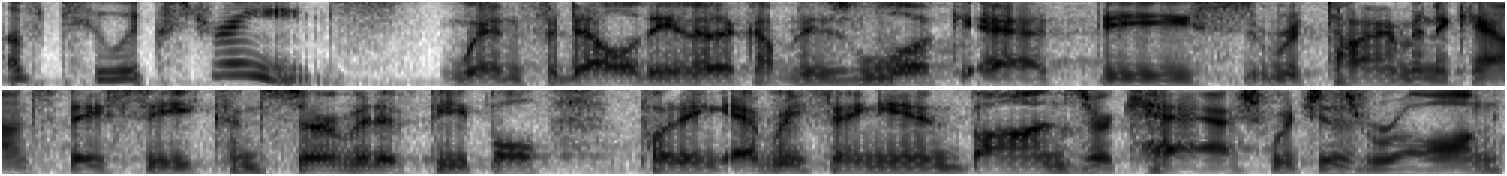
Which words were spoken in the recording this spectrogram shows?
of two extremes. When Fidelity and other companies look at these retirement accounts, they see conservative people putting everything in bonds or cash, which is wrong,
